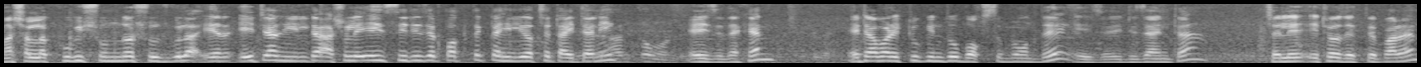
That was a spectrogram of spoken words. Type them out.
মাশাল্লাহ খুবই সুন্দর শুজগুলো এর এইটার হিলটা আসলে এই সিরিজের প্রত্যেকটা হিলই হচ্ছে টাইটানিক এই যে দেখেন এটা আবার একটু কিন্তু বক্সের মধ্যে এই যে এই ডিজাইনটা চাইলে এটাও দেখতে পারেন।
